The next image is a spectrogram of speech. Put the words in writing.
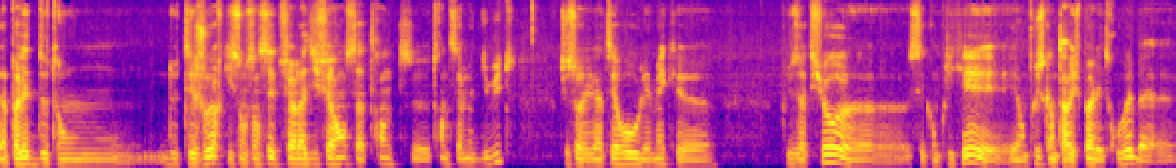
la palette de, ton, de tes joueurs qui sont censés te faire la différence à 30, 35 euh, mètres du but, que ce soit les latéraux ou les mecs euh, plus axiaux, euh, c'est compliqué. Et, en plus, quand tu n'arrives pas à les trouver, ben,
